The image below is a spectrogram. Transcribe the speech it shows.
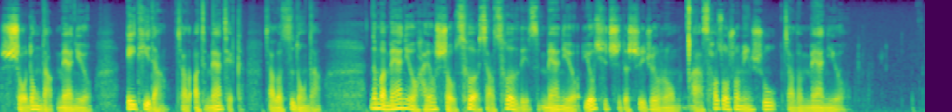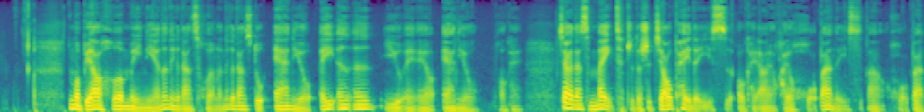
手动挡 manual，AT 档叫做 automatic 叫做自动挡。那么 manual 还有手册、小册子的意思，manual 尤其指的是这种啊操作说明书叫做 manual。那么不要和每年的那个单词混了，那个单词读 annual，a n n u a l，annual，OK。下个单词 mate 指的是交配的意思，OK 啊，还有伙伴的意思啊，伙伴。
